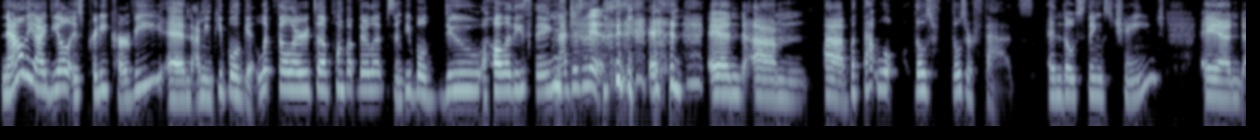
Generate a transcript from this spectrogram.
Now the ideal is pretty curvy and i mean people get lip filler to plump up their lips and people do all of these things. Not just lips. And and um uh but that will those those are fads and those things change and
